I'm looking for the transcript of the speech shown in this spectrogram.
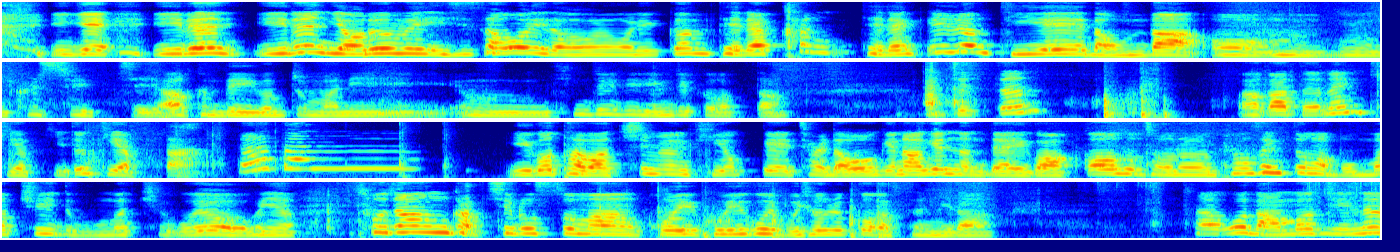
이게 일은 일은 여름에 24월이 나오는 거니까 대략 한 대략 1년 뒤에 나온다. 어, 음, 음, 그럴 수 있지. 아, 근데 이건 좀 많이 음, 힘들긴 힘들 것 같다. 어쨌든 아가들은 귀엽기도 귀엽다. 짜잔. 이거 다 맞추면 귀엽게 잘 나오긴 하겠는데 이거 아까워서 저는 평생 동안 못 맞추기도 못 맞추고요. 그냥 소장 가치로서만 거의 고이고이 모셔줄 것 같습니다. 하고 나머지는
